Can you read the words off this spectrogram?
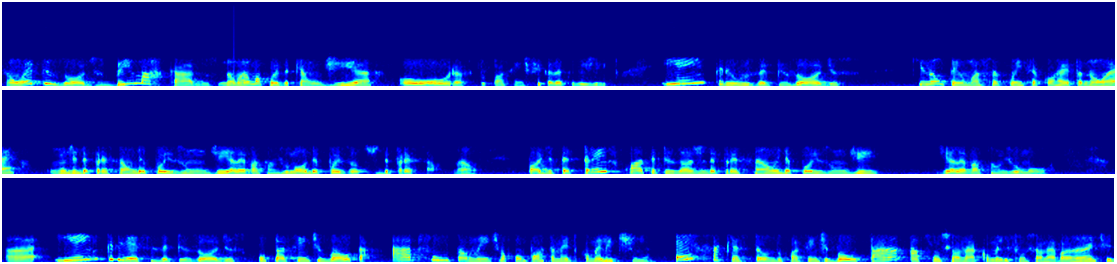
São episódios bem marcados, não é uma coisa que é um dia ou horas que o paciente fica daquele jeito. E entre os episódios, que não tem uma sequência correta, não é um de depressão, depois um de elevação de humor, depois outro de depressão. Não. Pode ter três, quatro episódios de depressão e depois um de, de elevação de humor. Uh, e entre esses episódios, o paciente volta absolutamente ao comportamento como ele tinha. Essa questão do paciente voltar a funcionar como ele funcionava antes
